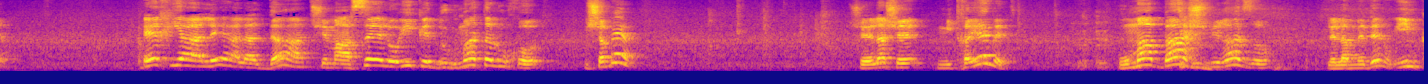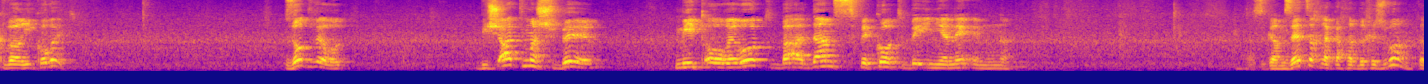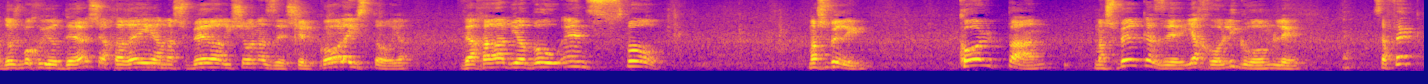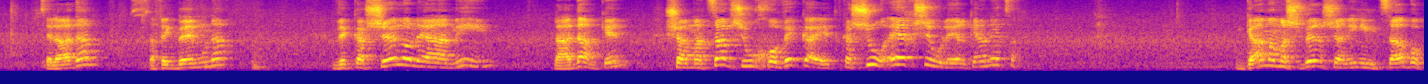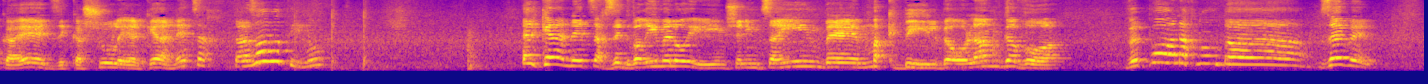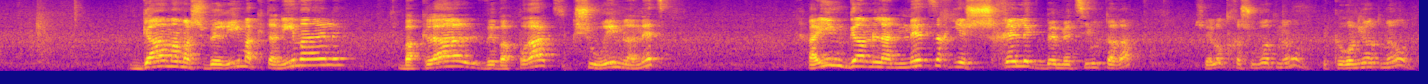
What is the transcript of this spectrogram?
איך יעלה על הדעת שמעשה אלוהי כדוגמת הלוחות יישבר? שאלה שמתחייבת. ומה באה השבירה הזו ללמדנו, אם כבר היא קורית? זאת ועוד, בשעת משבר מתעוררות באדם ספקות בענייני אמונה. אז גם זה צריך לקחת בחשבון. הקדוש ברוך הוא יודע שאחרי המשבר הראשון הזה של כל ההיסטוריה, ואחריו יבואו אין ספור משברים, כל פעם משבר כזה יכול לגרום לספק אצל האדם, ספק באמונה. וקשה לו להאמין, לאדם, כן, שהמצב שהוא חווה כעת קשור איכשהו לערכי הנצח. גם המשבר שאני נמצא בו כעת זה קשור לערכי הנצח? תעזוב אותי, נו. ערכי הנצח זה דברים אלוהיים שנמצאים במקביל, בעולם גבוה, ופה אנחנו בזבל. גם המשברים הקטנים האלה, בכלל ובפרט, קשורים לנצח? האם גם לנצח יש חלק במציאות הרע? שאלות חשובות מאוד, עקרוניות מאוד.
